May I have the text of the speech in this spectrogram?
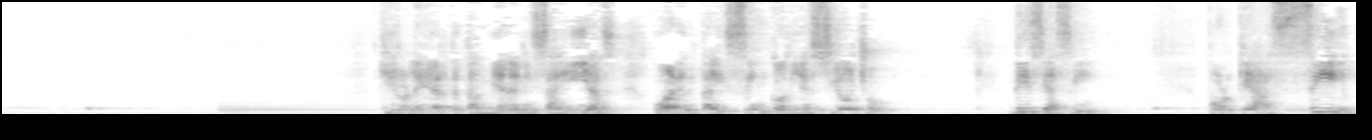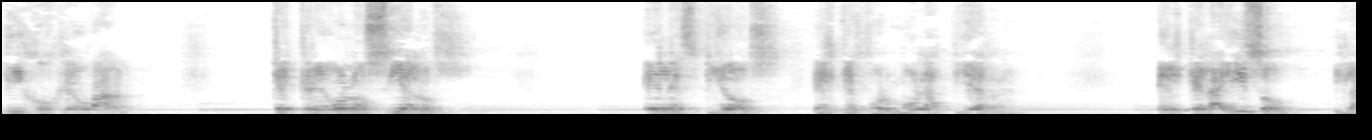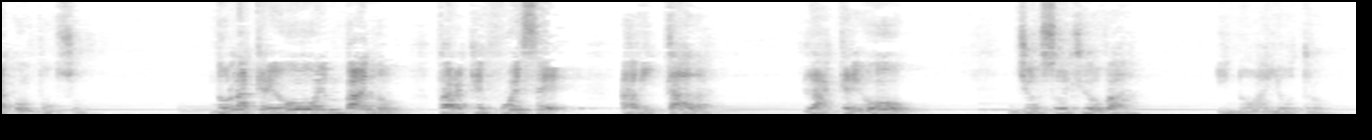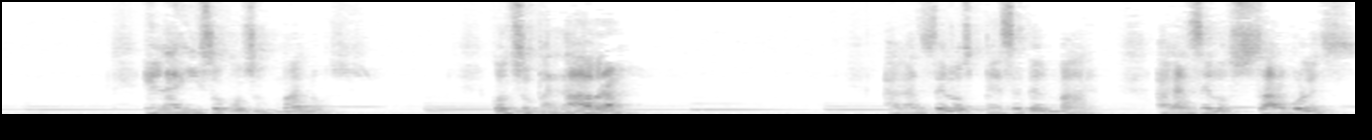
Quiero leerte también en Isaías 45, 18. Dice así, porque así dijo Jehová, que creó los cielos. Él es Dios, el que formó la tierra, el que la hizo y la compuso. No la creó en vano para que fuese habitada, la creó yo soy Jehová y no hay otro. Él la hizo con sus manos, con su palabra. Háganse los peces del mar, háganse los árboles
